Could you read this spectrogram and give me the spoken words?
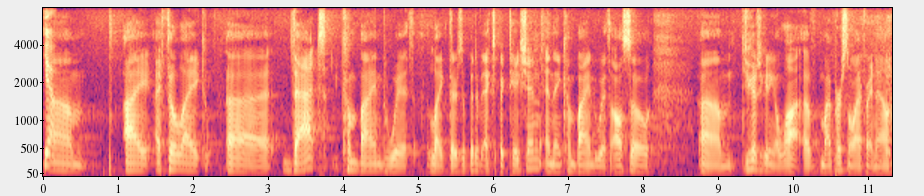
Yeah. Um, I I feel like uh, that combined with like there's a bit of expectation, and then combined with also. Um, you guys are getting a lot of my personal life right now.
